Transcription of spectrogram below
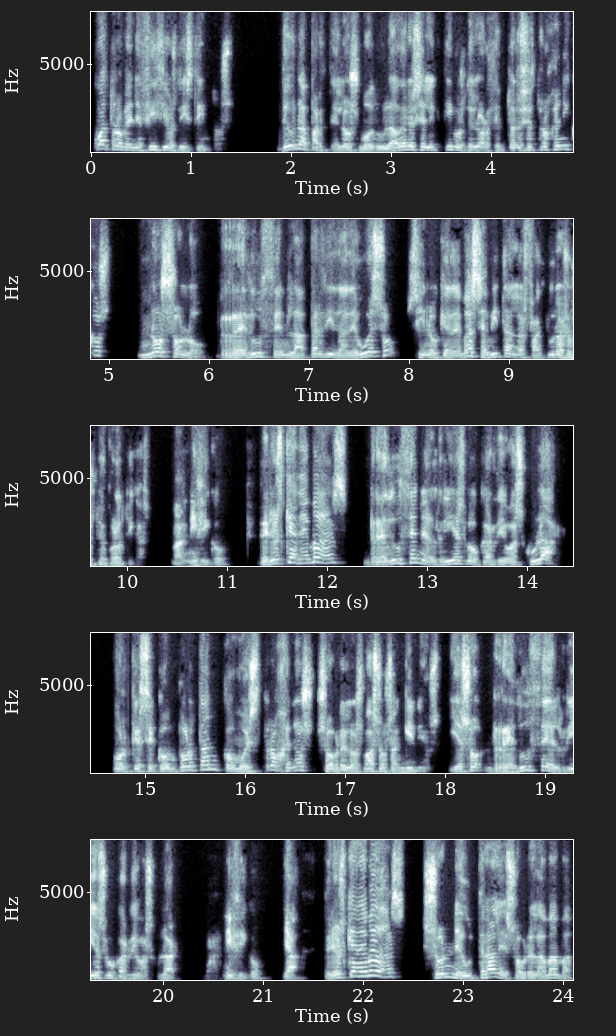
cuatro beneficios distintos. De una parte, los moduladores selectivos de los receptores estrogénicos no solo reducen la pérdida de hueso, sino que además evitan las fracturas osteoporóticas. Magnífico. Pero es que además reducen el riesgo cardiovascular, porque se comportan como estrógenos sobre los vasos sanguíneos, y eso reduce el riesgo cardiovascular. Magnífico, ya. Pero es que además son neutrales sobre la mama,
